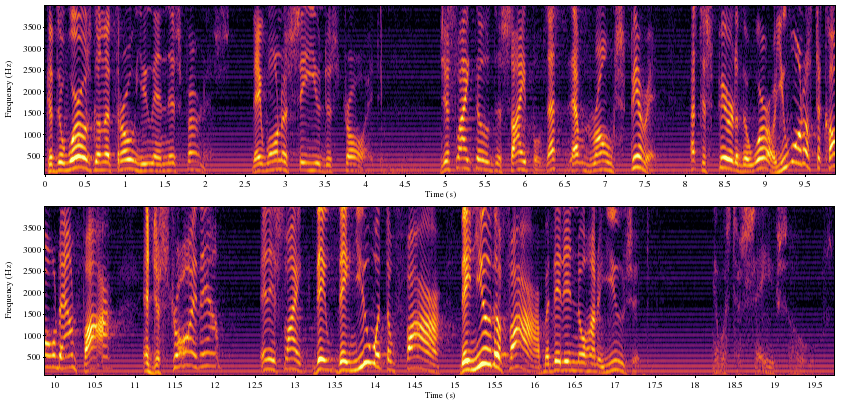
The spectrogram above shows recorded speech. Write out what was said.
Because the world's going to throw you in this furnace. They want to see you destroyed. Just like those disciples. That's that wrong spirit. That's the spirit of the world. You want us to call down fire and destroy them? And it's like they, they knew what the fire, they knew the fire, but they didn't know how to use it. It was to save souls.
